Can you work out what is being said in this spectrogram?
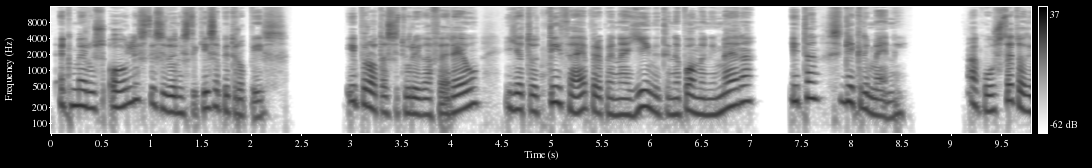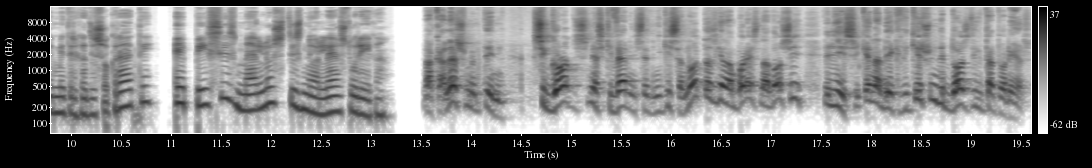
εκ μέρους όλης της Συντονιστικής Επιτροπής. Η πρόταση του Ρίγα Φεραίου για το τι θα έπρεπε να γίνει την επόμενη μέρα ήταν συγκεκριμένη. Ακούστε το Δημήτρη Χατζησοκράτη, επίσης μέλος της νεολαίας του Ρίγα. Να καλέσουμε την συγκρότηση μιας κυβέρνησης εθνικής ενότητας για να μπορέσει να δώσει λύση και να διεκδικήσουν την πτώση της δικτατορίας.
